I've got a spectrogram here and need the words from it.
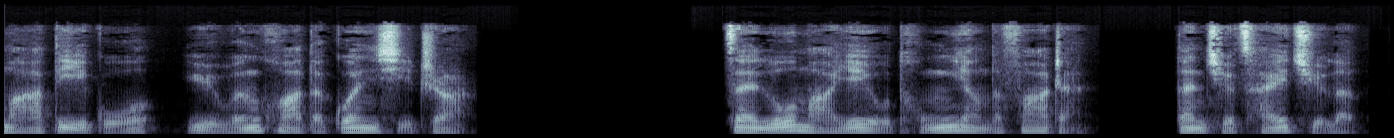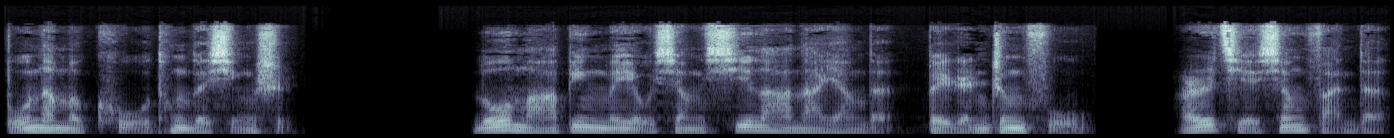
马帝国与文化的关系之二，在罗马也有同样的发展，但却采取了不那么苦痛的形式。罗马并没有像希腊那样的被人征服，而且相反的，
